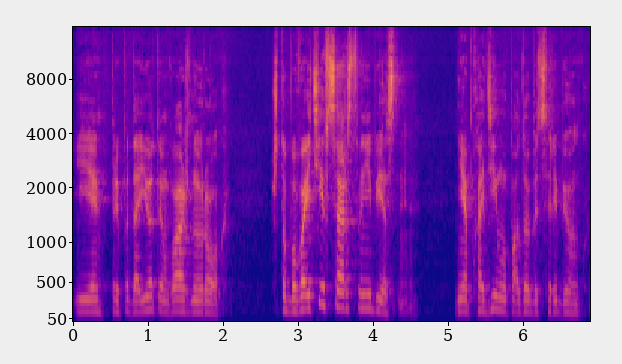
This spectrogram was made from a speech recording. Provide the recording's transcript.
и преподает им важный урок. Чтобы войти в Царство Небесное, необходимо подобиться ребенку.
